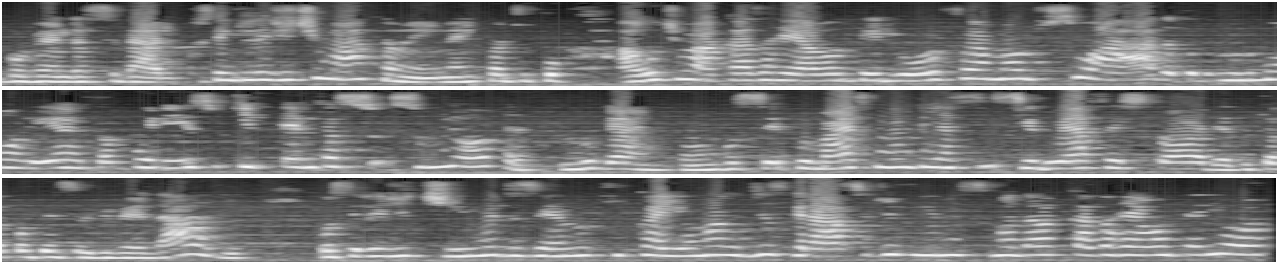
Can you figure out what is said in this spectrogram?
o governo da cidade. Porque você tem que legitimar também, né? Então, tipo, a última, a casa real anterior foi amaldiçoada, todo mundo morreu, então por isso que teve que assumir outra no lugar. Então, você, por mais que não tenha sido essa história do que aconteceu de verdade, você legitima dizendo que caiu uma desgraça divina em cima da casa real anterior.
